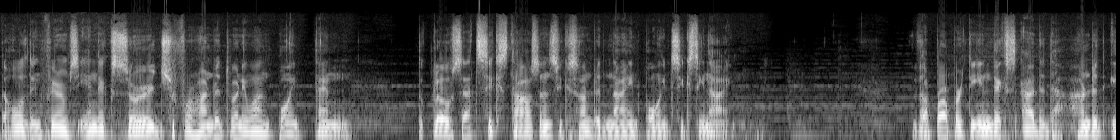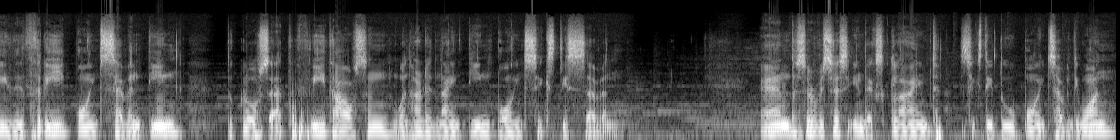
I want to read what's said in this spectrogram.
The holding firms index surged 421.10 to close at 6,609.69. The property index added 183.17 to close at 3,119.67 and the services index climbed 62.71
